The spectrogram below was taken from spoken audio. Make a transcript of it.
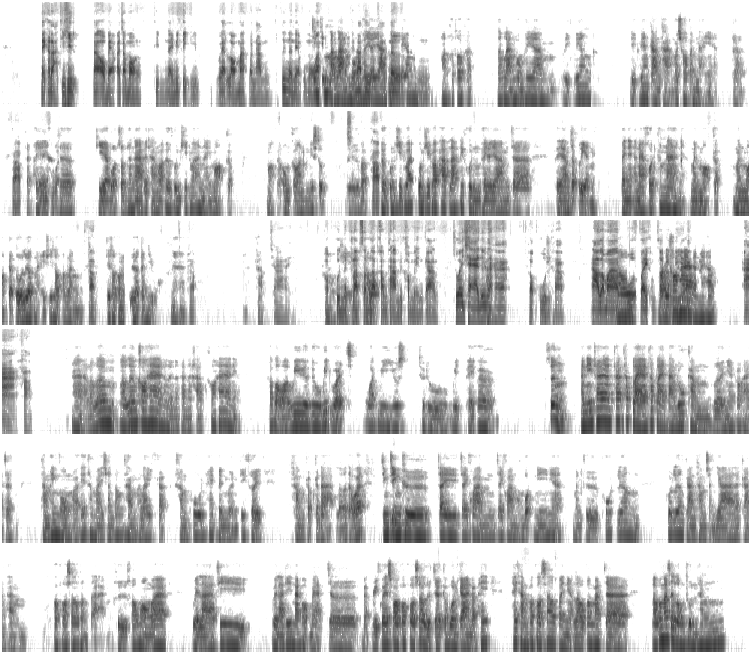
ในขณะที่นักออกแบบอาจจะมองที่ในมิติที่ แวดล้อมมากกว่านั้น ซึ่งอันเนี้ยผมมองว่าจริงๆหลังๆผมพยายามหลีกเลี่ยงอ่าขอโทษครับ หลังๆผมพยายามหลีกเลี่ยง หลีกเลี่ยงการถามว่าชอบอันไหนอะแต่แต่พยายามจะเคลียร์บทสนทนาไปทางว่าเออคุณคิดว่าอันไหนเหมาะกับเหมาะกับองค์กรคุณที่สุด หรือแบบเออคุณคิดว่าคุณคิดว่าภาพลักษณ์ที่คุณพยายามจะพยายามจะเปลี่ยนไปในอนาคตข้างหน้าเนี่ย มันเหมาะกับมันเหมาะกับตัวเลือกไหนที่เรากำลังที่เรากำลังเลือกกันอยู่นะฮะครับ ครับ ใช่ ขอบคุณนะครับสำหรับคำถามหรือคอมเมนต์กัน ช่วยแชร์ด้วยนะฮะ ขอบคุณครับอ่าเรามาบูฟไปคำตอบไปข้อห้ากันไหมครับ อ่าครับ อ่า เราเริ่มเราเริ่มข้อห้ากันเลยแล้วกันนะครับ ข้อห้าเนี่ยเขาบอกว่า we will do with words what we used to do with paper ซึ่งอันนี้ถ้าถ้าถ้าแปลถ้าแปลตามรูปคำเลยเนี่ยก็อาจจะ ทำให้งงว่าเอ๊ะทำไมฉันต้องทำอะไรกับคำพูดให้เป็นเหมือนที่เคยทำกับกระดาษเหรอแต่ว่าจริง ๆ คือใจใจความใจความของบทนี้เนี่ยมันคือพูดเรื่องพูดเรื่องการทำสัญญาและการทำ proposal ต่างๆ คือเขามองว่าเวลาที่เวลาที่นักออกแบบเจอแบบ request for proposal หรือเจอกระบวนการแบบให้ให้ทำ proposal ไปเนี่ยเราก็มักจะเราก็มักจะลงทุนทั้ง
